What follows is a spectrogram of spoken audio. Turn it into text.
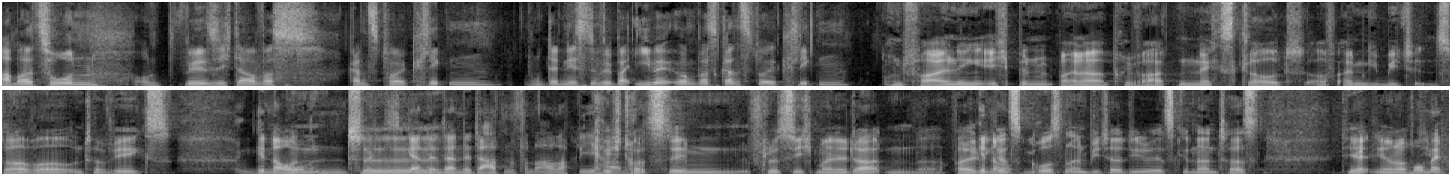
Amazon und will sich da was ganz toll klicken. Und der nächste will bei eBay irgendwas ganz toll klicken. Und vor allen Dingen, ich bin mit meiner privaten Nextcloud auf einem gemieteten Server unterwegs, Genau, und, Und, äh, gerne deine Daten von A nach B kriege ich haben. trotzdem flüssig meine Daten. Weil Genau. die ganzen großen Anbieter, die du jetzt genannt hast, die hätten ja noch Moment,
